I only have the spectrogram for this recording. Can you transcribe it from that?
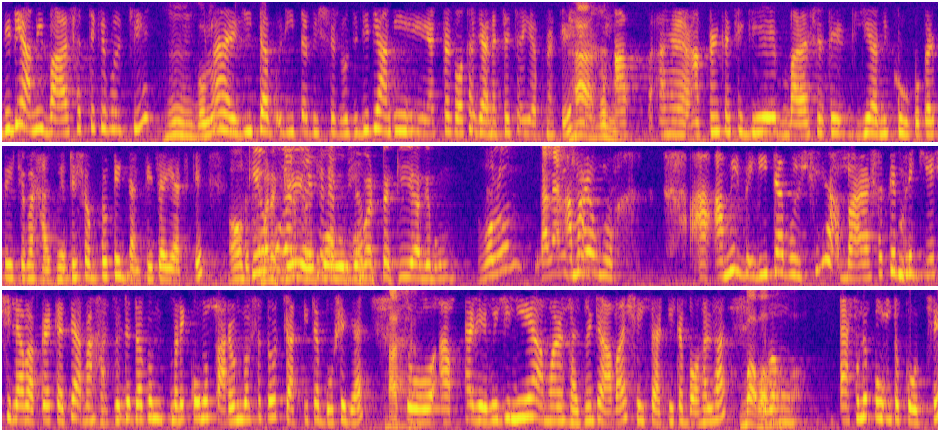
দিদি আমি বারাসাত থেকে বলছি। হুম বলুন। হ্যাঁ রীতা রীতা বিশ্বাস বলছি। দিদি আমি একটা কথা জানাতে চাই আপনাকে। হ্যাঁ, বলুন। হ্যাঁ আপনার কাছে গিয়ে বারাসাতে গিয়ে আমি খুব উপকার পেয়েছি। আমার হাজবেন্ডের সম্পর্কে জানতে চাই আজকে। ও, কি মানে উপকার কে পেয়েছেন উপ- আপনি? উপকারটা কি আগে বলুন? বলুন তাহলে আমার আমি রীতা বলছি বারাসাতে মানে গিয়েছিলাম আপনার কাছে আমার হাজবেন্ডের তখন মানে কোনো কারণবশত চাকরিটা বসে যায়। আচ্ছা। তো আপনার রেমেডি নিয়ে আমার হাজবেন্ডের আবার সেই চাকরিটা বহাল হয়। এবং এখনও পর্যন্ত করছে।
